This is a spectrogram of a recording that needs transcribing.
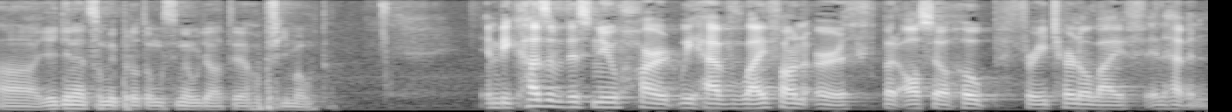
a jediné, co my proto musíme udělat, je ho přijmout. And because of this new heart, we have life on earth, but also hope for eternal life in heaven.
